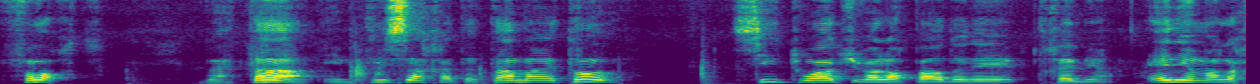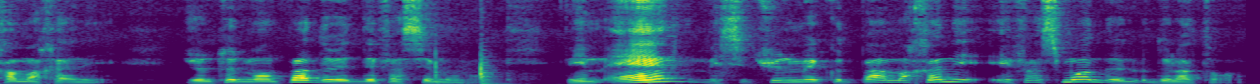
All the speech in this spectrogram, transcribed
forte, si toi tu vas leur pardonner, très bien. Je ne te demande pas d'effacer mon nom. Mais si tu ne m'écoutes pas, efface-moi de, de la Torah.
